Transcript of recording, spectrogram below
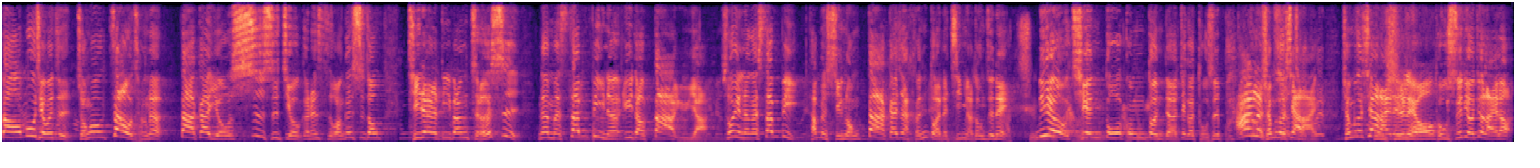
到目前为止，总共造成了大概有四十九个人死亡跟失踪，其他的地方则是那么三壁呢遇到大雨呀、啊，所以那个三壁他们形容大概在很短的几秒钟之内，六千多公吨的这个土石啪了，全部都下来，全部都下来了，土石流，土石流就来了。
